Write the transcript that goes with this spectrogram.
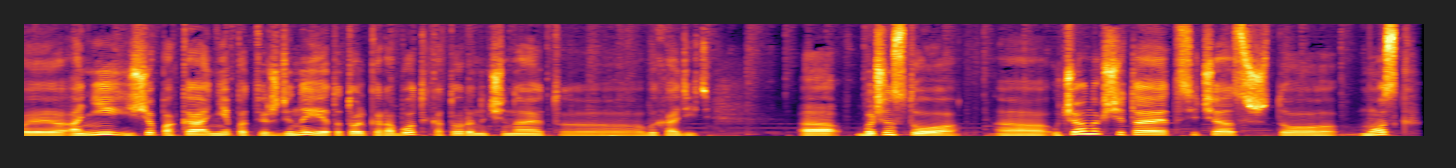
э, они еще пока не подтверждены, и это только работы, которые начинают э, выходить. э, большинство э, ученых считает сейчас, что мозг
